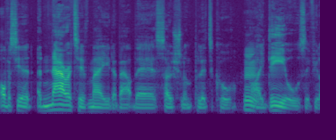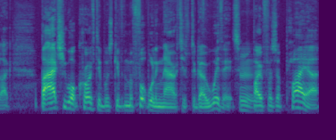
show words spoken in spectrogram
obviously a, a narrative made about their social and political ideals, if you like. But actually, what Cruyff did was give them a footballing narrative to go with it, both as a player,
